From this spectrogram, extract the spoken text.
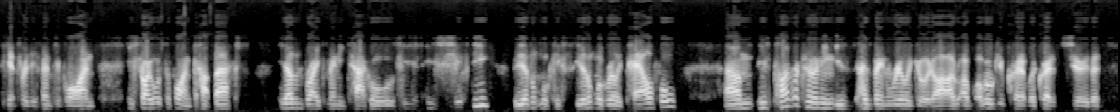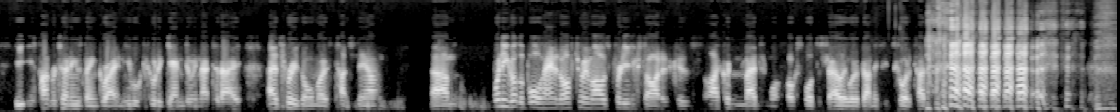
to get through the offensive line. He struggles to find cutbacks. He doesn't break many tackles. He's, he's shifty, but he doesn't look he doesn't look really powerful. Um, his punt returning is has been really good. I, I, I will give credit where credit's due that his punt returning has been great, and he looked good again doing that today. As for his almost touchdown, um, when he got the ball handed off to him, I was pretty excited because I couldn't imagine what Fox Sports Australia would have done if he'd scored a touchdown.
